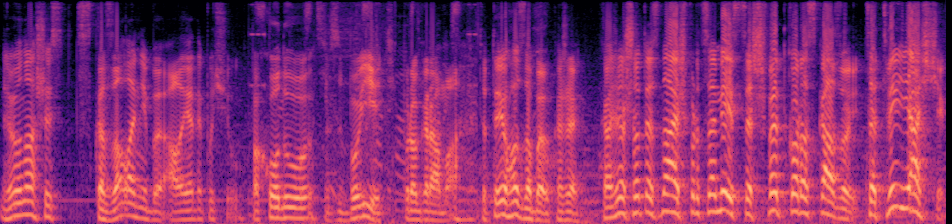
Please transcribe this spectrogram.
Вона щось сказала ніби, але я не почув. Походу, збоїть програма. То ти його забив, кажи. Кажи, що ти знаєш про це місце, швидко розказуй. Це твій ящик.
